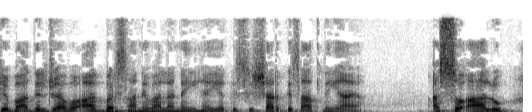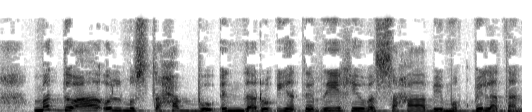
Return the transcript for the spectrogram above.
یہ بادل جو ہے وہ آگ برسانے والا نہیں ہے، یا کسی شر کے ساتھ نہیں آیا۔ مد دعا المستحب ان رؤیت الریح والسحاب مقبلتن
